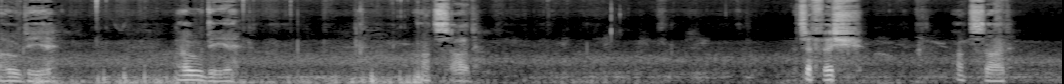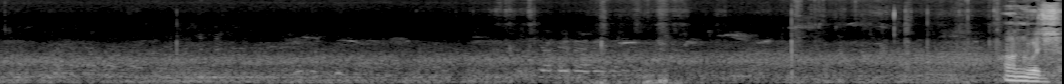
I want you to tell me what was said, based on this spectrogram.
Oh dear. Oh dear. That's sad. It's a fish. That's sad. Onwards.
